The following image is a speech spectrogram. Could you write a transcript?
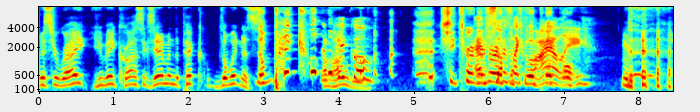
Mr. Wright, you may cross-examine the pick the witness. The pickle. I'm hungry. Pickle. She turned Edgeworth herself is like, into a pickle. finally.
